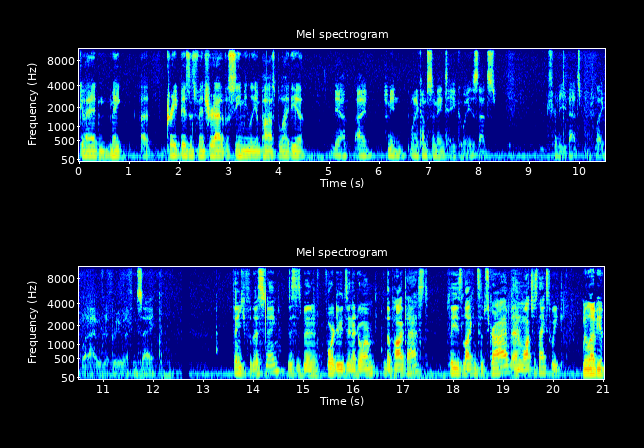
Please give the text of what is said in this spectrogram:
go ahead and make a great business venture out of a seemingly impossible idea. Yeah, I I mean when it comes to main takeaways, that's for me that's like what I would agree with and say. Thank you for listening. This has been Four Dudes in a Dorm, the podcast. Please like and subscribe and watch us next week. We love you.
